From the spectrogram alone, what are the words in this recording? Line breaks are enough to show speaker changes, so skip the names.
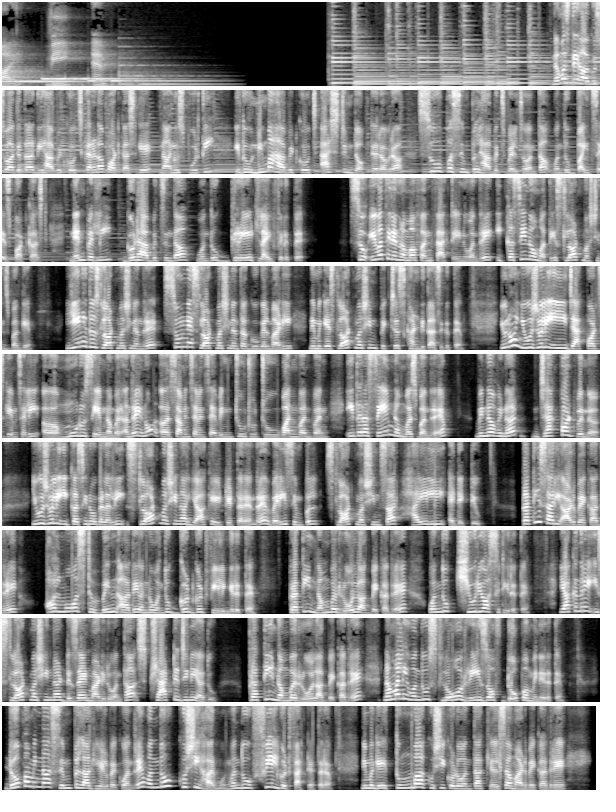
I V M.
ನಮಸ್ತೆ ಹಾಗೂ ಸ್ವಾಗತ ದಿ ಹ್ಯಾಬಿಟ್ ಕೋಚ್ ಕನ್ನಡ ಪಾಡ್ಕಾಸ್ಟ್ಗೆ. ನಾನು ಸ್ಫೂರ್ತಿ. ಇದು ನಿಮ್ಮ ಹ್ಯಾಬಿಟ್ ಕೋಚ್ ಆಸ್ಟಿನ್ ಡಾಕ್ಟರ್ ಅವರ ಸೂಪರ್ ಸಿಂಪಲ್ ಹ್ಯಾಬಿಟ್ಸ್ ಬೆಳೆಸುವಂತ ಒಂದು ಬೈಟ್ ಸೈಜ್ ಪಾಡ್ಕಾಸ್ಟ್. ನೆನ್ಪಿರ್ಲಿ, ಗುಡ್ ಹ್ಯಾಬಿಟ್ಸ್ ಇಂದ ಒಂದು ಗ್ರೇಟ್ ಲೈಫ್ ಇರುತ್ತೆ. ಸೊ, ಇವತ್ತಿನ ನಮ್ಮ ಫನ್ ಫ್ಯಾಕ್ಟ್ ಏನು ಅಂದ್ರೆ ಈ ಕಸಿನೋ ಮತ್ತೆ ಸ್ಲಾಟ್ ಮಷಿನ್ಸ್ ಬಗ್ಗೆ. ಏನಿದು ಸ್ಲಾಟ್ ಮಷಿನ್ ಅಂದ್ರೆ ಸುಮ್ಮನೆ ಸ್ಲಾಟ್ ಮಷಿನ್ ಅಂತ ಗೂಗಲ್ ಮಾಡಿ ನಿಮಗೆ ಸ್ಲಾಟ್ ಮಷಿನ್ ಪಿಕ್ಚರ್ಸ್ ಖಂಡಿತ ಸಿಗುತ್ತೆ. ಯುನೋ ಯೂಶ್ವಲಿ ಈ ಜಾಕ್ ಪಾಟ್ಸ್ ಗೇಮ್ಸ್ ಅಲ್ಲಿ ಮೂರು ಸೇಮ್ ನಂಬರ್ ಅಂದ್ರೆ YONO seven seven seven two two two two one one one ತರ ಸೇಮ್ ನಂಬರ್ಸ್ ಬಂದ್ರೆ winner winner jackpot winner usually ಈ ಕಸಿನೋಗಳಲ್ಲಿ ಸ್ಲಾಟ್ ಮಷಿನ್ ಯಾಕೆ ಇಟ್ಟಿರ್ತಾರೆ ಅಂದ್ರೆ very simple slot machines are highly addictive ಪ್ರತಿ ಸಾರಿ ಆಡ್ಬೇಕಾದ್ರೆ ಆಲ್ಮೋಸ್ಟ್ ವಿನ್ ಆದೆ ಅನ್ನೋ ಒಂದು ಗುಡ್ ಗುಡ್ ಫೀಲಿಂಗ್ ಇರುತ್ತೆ. ಪ್ರತಿ ನಂಬರ್ ರೋಲ್ ಆಗಬೇಕಾದ್ರೆ ಒಂದು ಕ್ಯೂರಿಯಾಸಿಟಿ ಇರುತ್ತೆ. ಯಾಕಂದರೆ ಈ ಸ್ಲಾಟ್ ಮಷೀನ್ನ ಡಿಸೈನ್ ಮಾಡಿರುವಂಥ ಸ್ಟ್ರಾಟಜಿನೇ ಅದು. ಪ್ರತಿ ನಂಬರ್ ರೋಲ್ ಆಗಬೇಕಾದ್ರೆ ನಮ್ಮಲ್ಲಿ ಒಂದು ಸ್ಲೋ ರೇಸ್ ಆಫ್ ಡೋಪಮಿನ್ ಇರುತ್ತೆ. ಡೋಪಮಿನ್ನ ಸಿಂಪಲ್ ಆಗಿ ಹೇಳಬೇಕು ಅಂದರೆ ಒಂದು ಖುಷಿ ಹಾರ್ಮೋನ್ ಒಂದು ಫೀಲ್ ಗುಡ್ ಫ್ಯಾಕ್ಟರ್ ಥರ ನಿಮಗೆ ತುಂಬ ಖುಷಿ ಕೊಡುವಂಥ ಕೆಲಸ ಮಾಡಬೇಕಾದ್ರೆ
